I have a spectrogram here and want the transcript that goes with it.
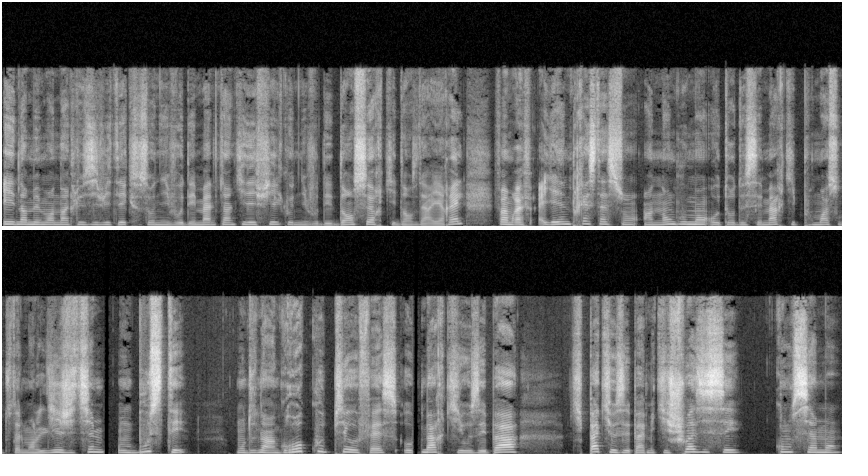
énormément d'inclusivité, que ce soit au niveau des mannequins qui défilent qu'au niveau des danseurs qui dansent derrière elle. Enfin bref, il y a une prestation, un engouement autour de ces marques qui pour moi sont totalement légitimes. On boosté, on donnait un gros coup de pied aux fesses aux marques qui osaient pas, qui pas qui osaient pas, mais qui choisissaient consciemment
